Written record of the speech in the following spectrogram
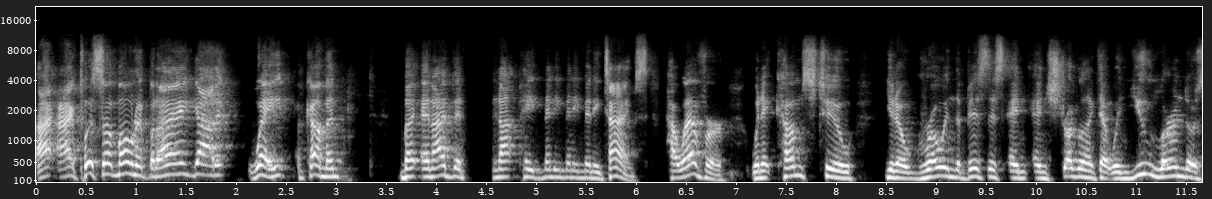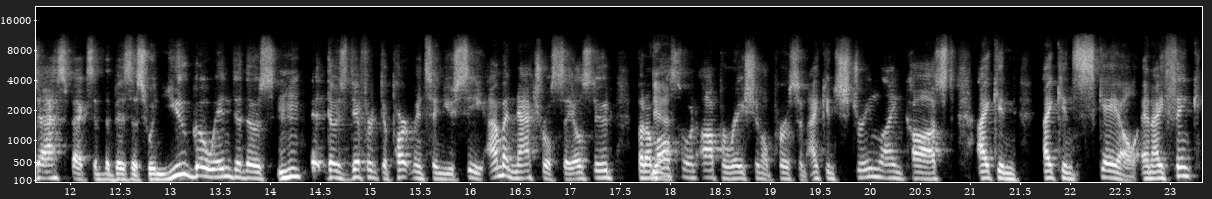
I, I put something on it, but I ain't got it. Wait, I'm coming. But, and I've been not paid many, many, many times. However, when it comes to you know growing the business and and struggling like that when you learn those aspects of the business when you go into those Mhm. those different departments and you see i'm a natural sales dude but i'm Yeah. also an operational person i can streamline cost i can i can scale and i think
